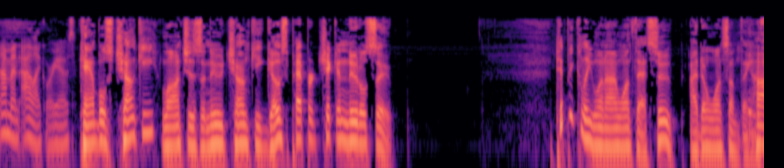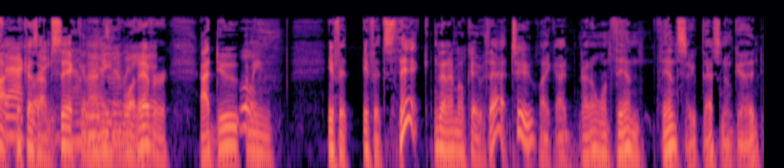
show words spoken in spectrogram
I'm an. I like Oreos. Campbell's Chunky launches a new chunky ghost pepper chicken noodle soup. Typically, when I want that soup, I don't want something hot because I'm Exactly. sick and I need whatever. I do. I mean, if it if it's thick, then I'm okay with that too. Like I, I don't want thin thin soup. That's no good.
